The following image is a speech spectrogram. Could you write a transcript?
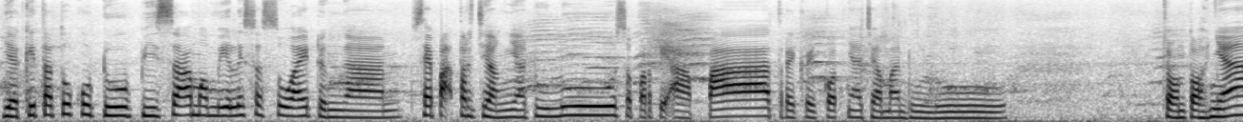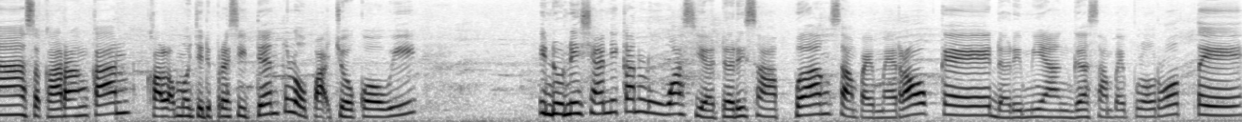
ya kita tuh kudu bisa memilih sesuai dengan sepak terjangnya dulu seperti apa track recordnya zaman dulu. Contohnya sekarang kan kalau mau jadi presiden tuh loh Pak Jokowi Indonesia ini kan luas ya dari Sabang sampai Merauke dari Miangga sampai Pulau Rote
